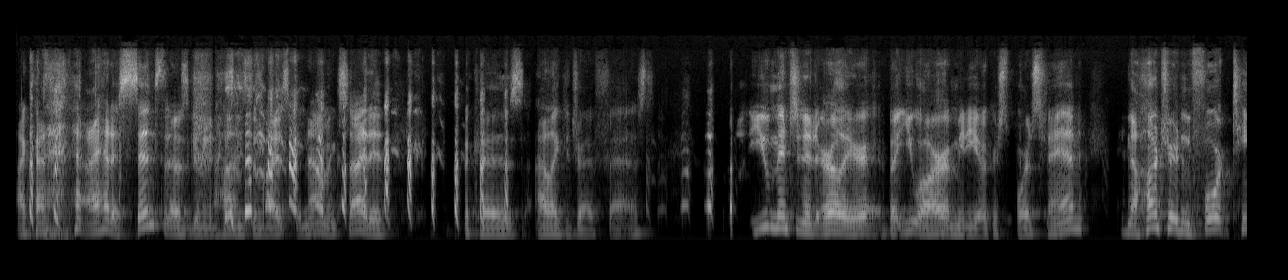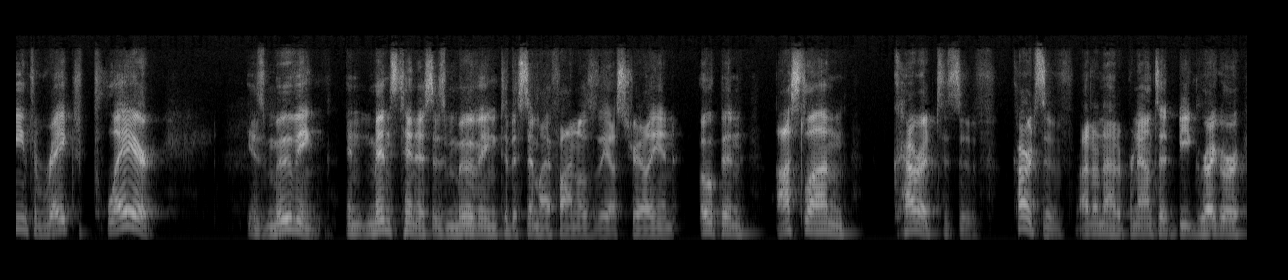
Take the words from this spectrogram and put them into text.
I kind of I had a sense that I was getting a Hans device, but now I'm excited because I like to drive fast. You mentioned it earlier, but you are a mediocre sports fan, and the 114th ranked player is moving, and men's tennis is moving to the semifinals of the Australian Open. Aslan Karatsev, Karatsev, I don't know how to pronounce it, beat Grigor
